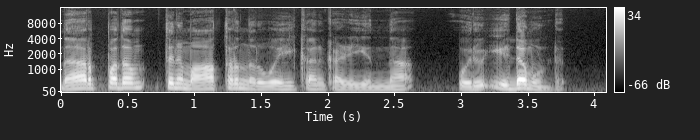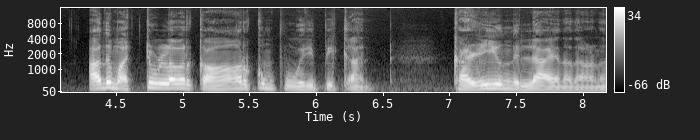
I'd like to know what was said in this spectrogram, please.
നേർപ്പഥത്തിന് മാത്രം നിർവഹിക്കാൻ കഴിയുന്ന ഒരു ഇടമുണ്ട്. അത് മറ്റുള്ളവർക്ക് ആർക്കും പൂരിപ്പിക്കാൻ കഴിയുന്നില്ല എന്നതാണ്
